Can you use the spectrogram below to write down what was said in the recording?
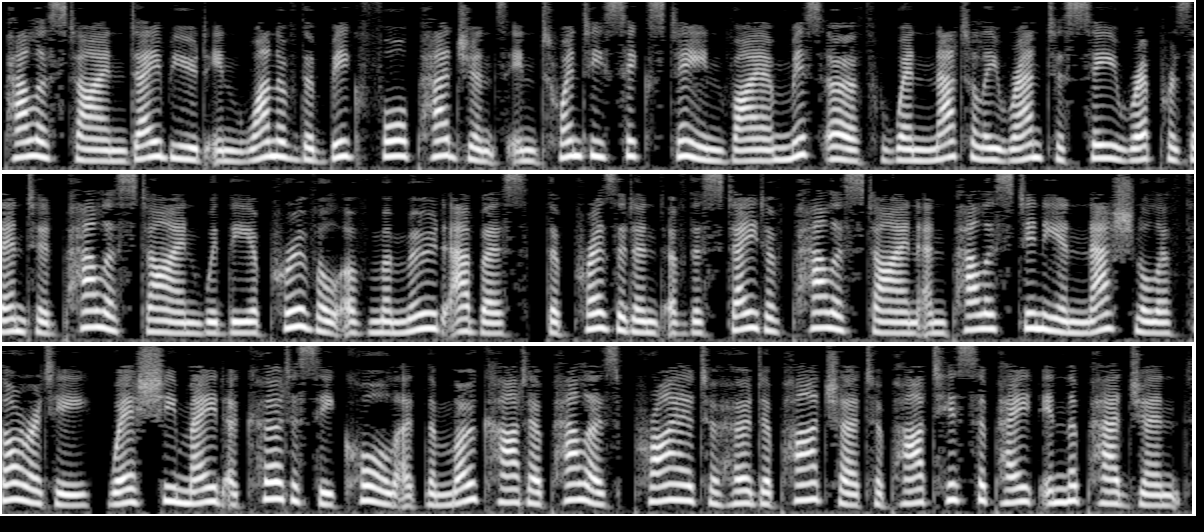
Palestine debuted in one of the Big Four pageants in 2016 via Miss Earth when Natalie Rantisi represented Palestine with the approval of Mahmoud Abbas, the President of the State of Palestine and Palestinian National Authority, where she made a courtesy call at the Mukataa Palace prior to her departure to participate in the pageant.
